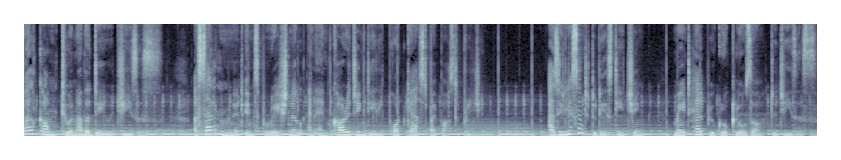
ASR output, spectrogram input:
Welcome to another day with Jesus, a seven minute inspirational and encouraging daily podcast by Pastor Priji. As you listen to today's teaching, may it help you grow closer to Jesus.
